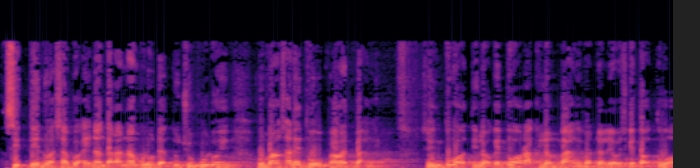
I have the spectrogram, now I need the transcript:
Sitin wasabain antara 60 dan 70 sana tua banget pak Sing tua dilokke tua ora gelem Bang, padahal ya wis ketok tua.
